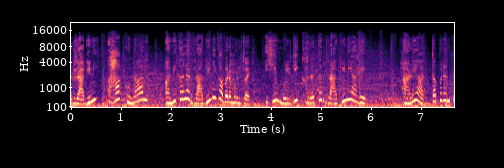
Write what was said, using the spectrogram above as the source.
रागिणी? हा कुणाल अनिकाला रागिणी का बरं म्हणतोय? ही मुलगी खर तर रागिणी आहे. आणि आतापर्यंत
